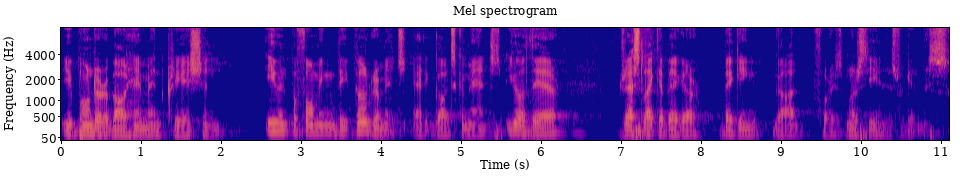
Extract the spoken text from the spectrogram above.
You ponder about Him and creation even performing the pilgrimage at God's commands. You are there dressed like a beggar, begging God for His mercy and His forgiveness.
